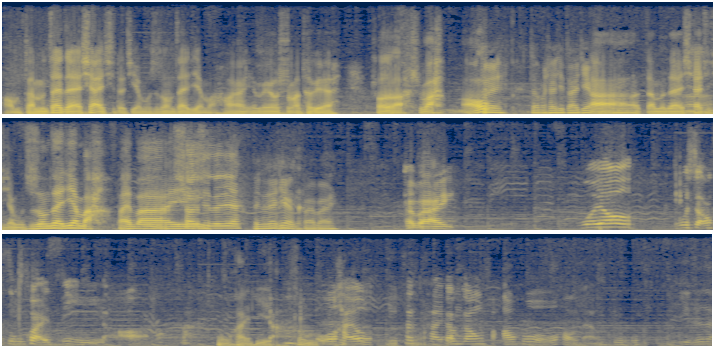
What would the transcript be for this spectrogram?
好，咱们再在下一期的节目之中再见吧。好像也没有什么特别说的了，是吧？好，对，咱们下期再见啊！咱们在下期节目之中再见吧，拜拜。下期再见，下期再见，拜拜，拜拜。我要，我想送快递呀！送快递啊！送我还要，他才刚刚发货，我好难过，一直在。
